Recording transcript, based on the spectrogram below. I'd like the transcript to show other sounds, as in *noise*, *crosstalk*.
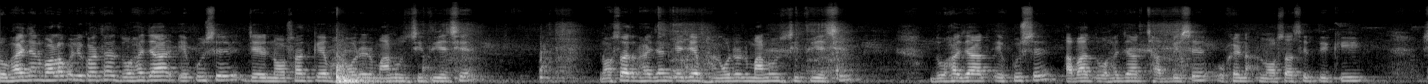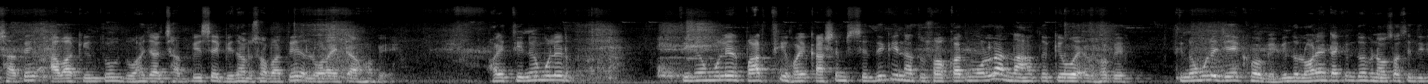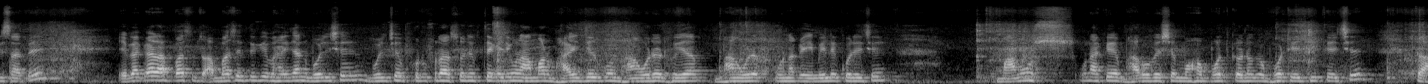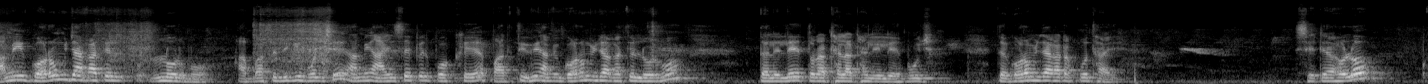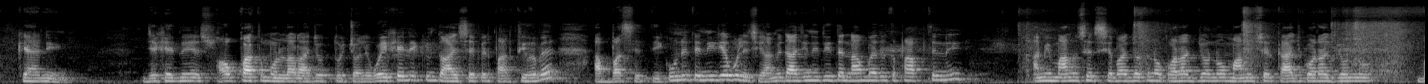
তো ভাইজান বলা বলি কথা দু হাজার একুশে যে নসাদকে ভাঙরের মানুষ জিতিয়েছে নসাদ ভাইজানকে যে ভাঙরের মানুষ জিতিয়েছে দু হাজার একুশে, আবার দু হাজার ছাব্বিশে ওখানে নসাদ সিদ্দিকি সাথে আবার কিন্তু দু হাজার ছাব্বিশে বিধানসভাতে লড়াইটা হবে। হয় তৃণমূলের তৃণমূলের প্রার্থী হয় কাশেম সিদ্দিকি, না তো শওকাত মোল্লা, না হয়তো কেউ হবে। তৃণমূলে যে হবে, কিন্তু লড়াইটা কিন্তু হবে নওসাদ সিদ্দিকির সাথে। এবারকার আব্বাস আব্বাস সিদ্দিকি ভাইজান বলছে বলছে ফুরফুরা শরীফ থেকে যেমন আমার ভাই যেরকম ভাঙড়ের হইয়া ভাঙড়ে ওনাকে এমএলএ করেছে, মানুষ ওনাকে ভালোবেসে মহব্বত করে ওনাকে ভোটে জিতেছে। তো আমি গরম জায়গাতে লড়বো। আব্বাস দিকে বলছে, আমি আইএসএফের পক্ষে প্রার্থী হয়ে আমি গরম জায়গাতে লড়ব। তাহলে লে, তোরা ঠেলা ঠেলি লে, বুঝ। তো গরম জায়গাটা কোথায়? সেটা হলো ক্যানিং। যেখানে শওকাত মোল্লা রাজত্ব চলে, ওইখানে কিন্তু আইএসএফের প্রার্থী হবে আব্বাস সিদ্দিক। উনি তো নিজে বলেছি, আমি রাজনীতিতে নাম বেঁধে তো প্রাপ্তি নেই। আমি মানুষের সেবা যত্ন করার জন্য, মানুষের কাজ করার জন্য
